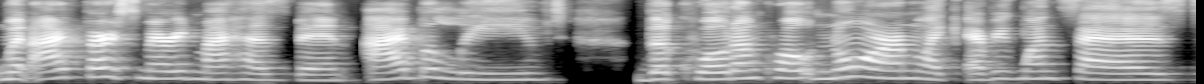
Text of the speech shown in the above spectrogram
When I first married my husband, I believed the quote unquote norm, like everyone says,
